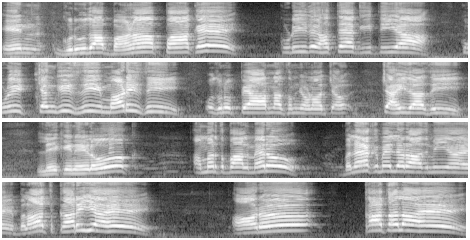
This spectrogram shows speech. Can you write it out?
ਇਹ ਗੁਰੂ ਦਾ ਬਾਣਾ ਪਾ ਕੇ ਕੁੜੀ ਦੇ ਹੱਤਿਆ ਕੀਤੀ ਆ। ਕੁੜੀ ਚੰਗੀ ਸੀ, ਮਾੜੀ ਸੀ ਉਸ ਨੂੰ ਪਿਆਰ ਨਾਲ ਸਮਝਾਉਣਾ ਚਾ- ਚਾਹੀਦਾ ਸੀ। ਲੇਕਿਨ ਇਹ ਲੋਕ ਅਮਰਤਪਾਲ ਮਹਿਰੋ ਬਲੈਕਮੇਲਰ ਆਦਮੀ ਆ ਇਹ, ਬਲਾਤਕਾਰੀ ਆ ਇਹ, ਔਰ ਕਾਤਲ ਆ ਇਹ।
